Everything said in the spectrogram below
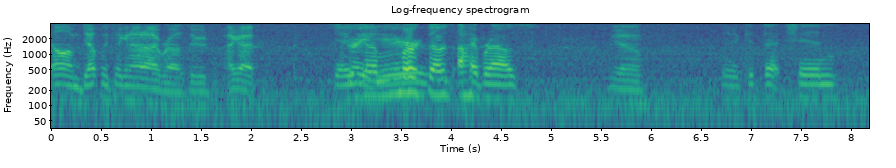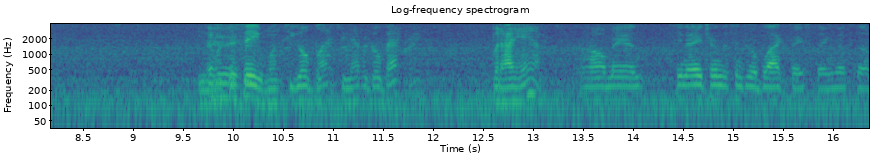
Oh, I'm definitely taking out eyebrows, dude. I got. yeah, you're gonna hairs. murk those eyebrows. Yeah. Yeah, get that chin. You know what they say? Once you go black, you never go back, right? But I am. Oh man. See now you turn this into a blackface thing. That's not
